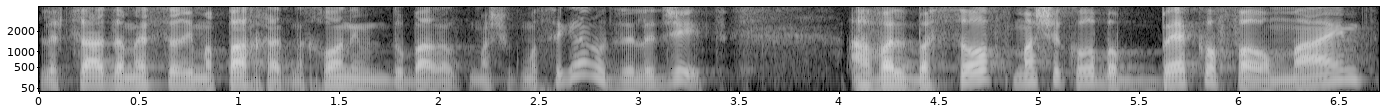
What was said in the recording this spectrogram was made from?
לצד המסר עם הפחד, נכון? אם מדובר על משהו כמו סיגריות, זה legit. אבל בסוף, מה שקורה ב-back of our mind,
